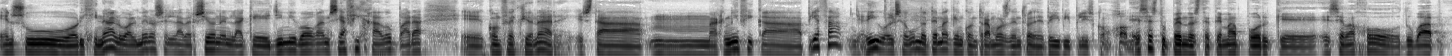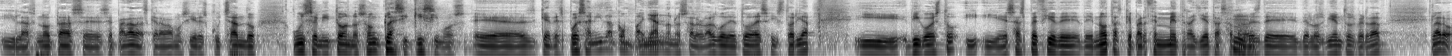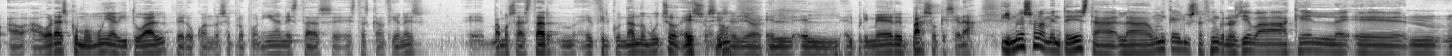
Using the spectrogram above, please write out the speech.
en su original, o al menos en la versión en la que Jimmy Vaughan se ha fijado para eh, confeccionar esta magnífica pieza. Ya digo, el segundo tema que encontramos dentro de Baby Please con Home. Es estupendo este tema porque ese bajo dubap y las notas eh, separadas que ahora vamos a ir escuchando, un semitono, son clasiquísimos, eh, que después han ido acompañándonos a lo largo de toda esa historia. Y digo esto, y, y esa especie de, de notas que parecen metralletas a Hmm. través de, de los vientos, ¿verdad? Claro, a- ahora es como muy habitual, pero cuando se proponían estas, eh, estas canciones, eh, vamos a estar mm, circundando mucho eso, Sí, ¿no? señor. El, el- el primer paso que se da. Y no es solamente esta, la única ilustración que nos lleva a aquel eh,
